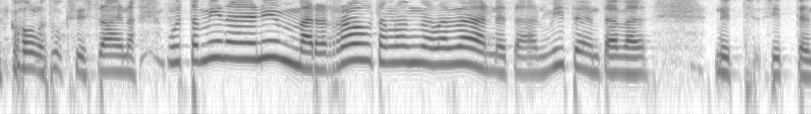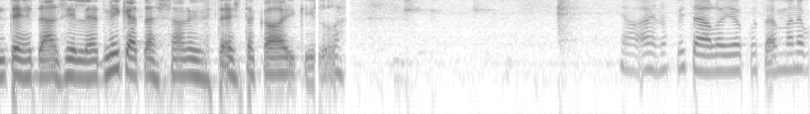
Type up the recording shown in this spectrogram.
koulutuksissa aina, mutta minä en ymmärrä, rautalangalla väännetään, miten tämä nyt sitten tehdään silleen, että mikä tässä on yhteistä kaikilla. Ja aina pitää olla joku tämmöinen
